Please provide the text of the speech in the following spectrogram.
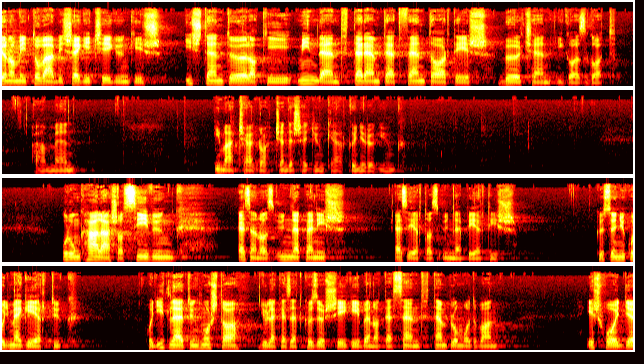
Jöjjön a mi további segítségünk is Istentől, aki mindent teremtett, fenntart és bölcsen igazgat. Amen. Imádságra csendesedjünk el, könyörögjünk. Urunk, hálás a szívünk ezen az ünnepen is, ezért az ünnepért is. Köszönjük, hogy megértük, hogy itt lehetünk most a gyülekezet közösségében, a Te szent templomodban, és hogy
